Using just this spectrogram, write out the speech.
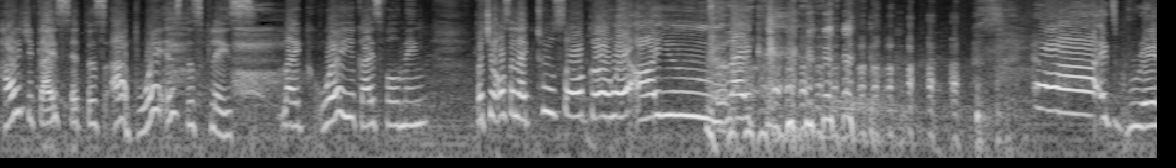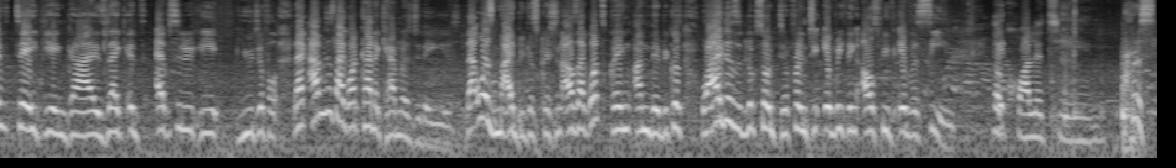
how did you guys set this up? Where is this place? Like, where are you guys filming? But you're also like, Thuso, girl, where are you? Like, Ah, it's breathtaking, guys. Like it's absolutely beautiful. Like I'm just like, what kind of cameras do they use? That was my biggest question. I was like, what's going on there? Because why does it look so different to everything else we've ever seen? the quality. Crisp,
